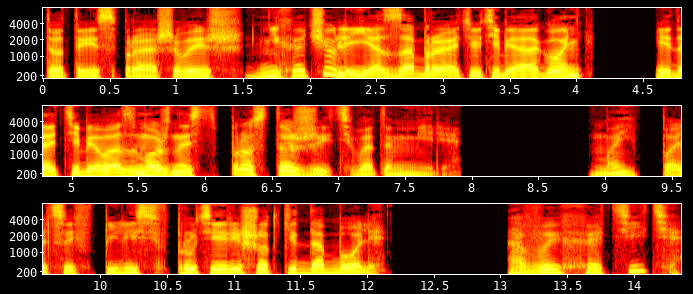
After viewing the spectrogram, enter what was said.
то ты спрашиваешь, не хочу ли я забрать у тебя огонь и дать тебе возможность просто жить в этом мире. Мои пальцы впились в прутья решетки до боли. «А вы хотите?»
